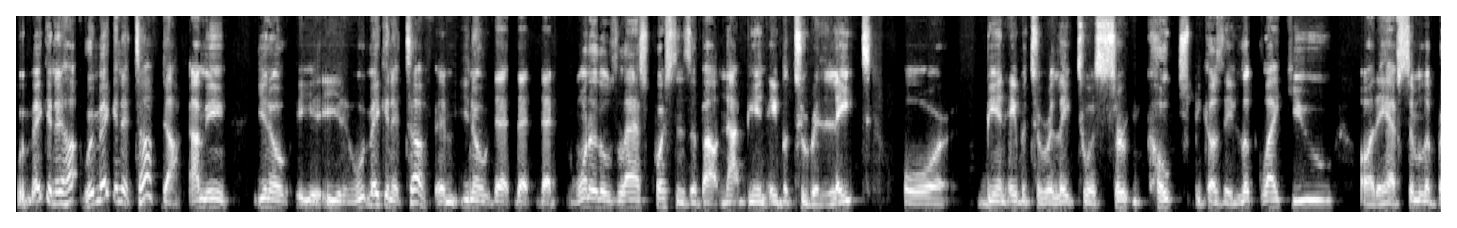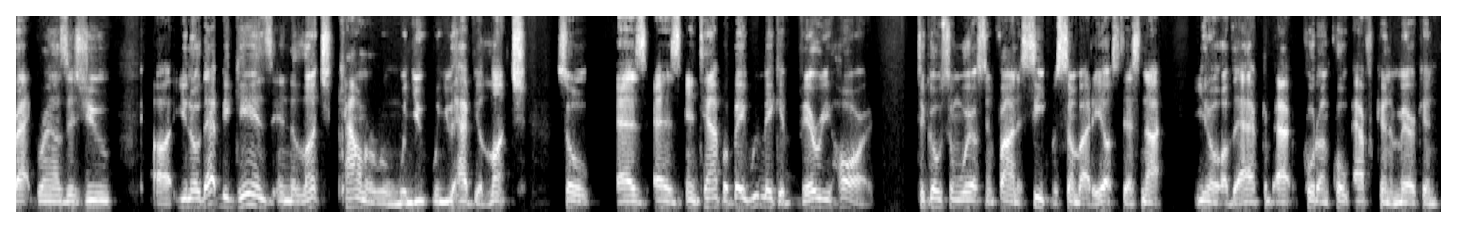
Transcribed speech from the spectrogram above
we're making it we're making it tough, Doc. I mean, you know, you, you, we're making it tough, and you know that that that one of those last questions about not being able to relate or being able to relate to a certain coach because they look like you or they have similar backgrounds as you. Uh, you know that begins in the lunch counter room when you when you have your lunch. So as as in Tampa Bay, we make it very hard to go somewhere else and find a seat with somebody else that's not, you know, of the quote unquote African American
